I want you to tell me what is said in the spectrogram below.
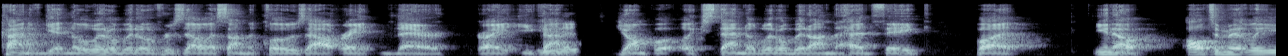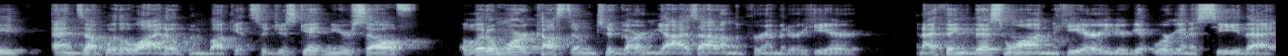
kind of getting a little bit overzealous on the closeout right there, right? You kind of yeah. jump, uh, extend a little bit on the head fake, but you know, ultimately ends up with a wide open bucket. So just getting yourself a little more accustomed to guarding guys out on the perimeter here. And I think this one here, you're get, we're going to see that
